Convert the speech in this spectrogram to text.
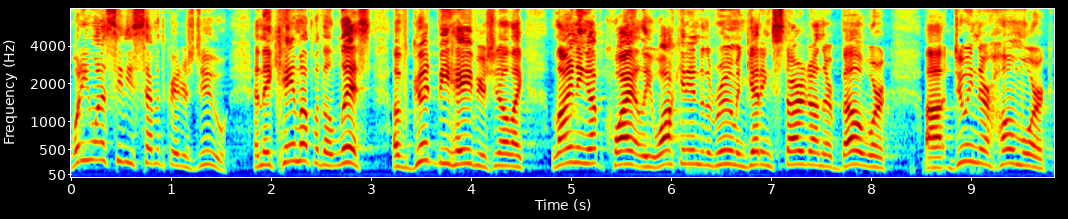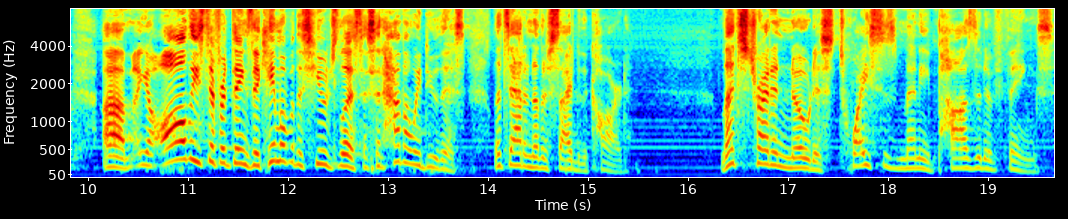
What do you want to see these seventh graders do? And they came up with a list of good behaviors, you know, like lining up quietly, walking into the room and getting started on their bell work, uh, doing their homework, um, you know, all these different things. They came up with this huge list. I said, How about we do this? Let's add another side to the card. Let's try to notice twice as many positive things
